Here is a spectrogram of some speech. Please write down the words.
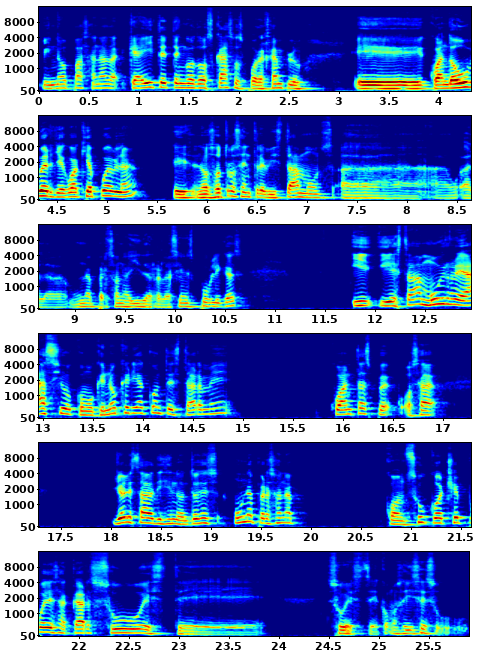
Y no pasa nada. Que ahí te tengo dos casos, por ejemplo. Eh, cuando Uber llegó aquí a Puebla, eh, nosotros entrevistamos a, una persona ahí de relaciones públicas y, estaba muy reacio, como que no quería contestarme cuántas, o sea, yo le estaba diciendo, entonces una persona con su coche puede sacar su, este, su, este, ¿cómo se dice? Su,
